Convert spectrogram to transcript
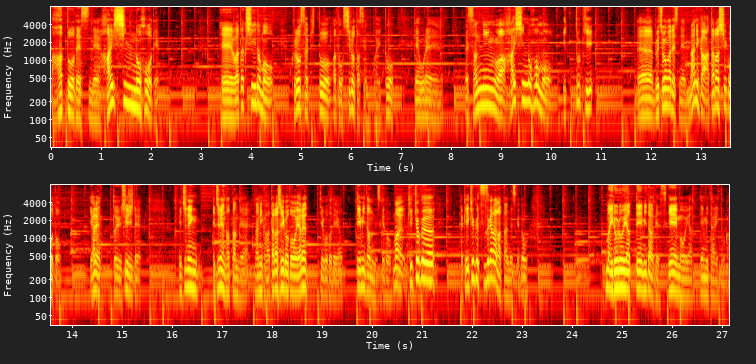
あとですね、配信の方で、えー、私ども、黒崎と、あと白田先輩と、えー、俺、3人は配信の方も一時、えー、部長がですね何か新しいことやれという指示で1年1年経ったんで何か新しいことをやれっていうことでやってみたんですけどまあ結局結局続かなかったんですけどまあいろいろやってみたわけです。ゲームをやってみたりとか。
